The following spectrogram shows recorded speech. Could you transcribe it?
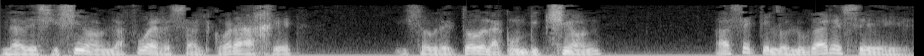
la decisión, la fuerza, el coraje y sobre todo la convicción hace que los lugares se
